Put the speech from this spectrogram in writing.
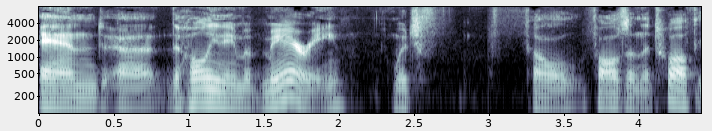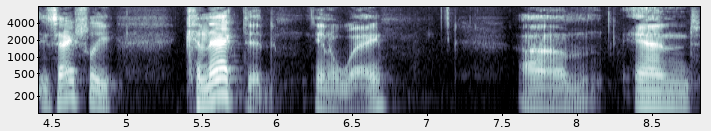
and uh, the holy name of Mary, which fell, falls on the 12th, is actually connected in a way. Um, and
